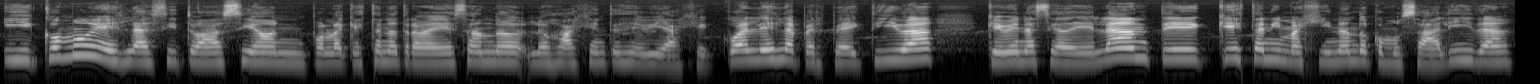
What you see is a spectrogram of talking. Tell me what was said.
¿Y cómo es la situación por la que están atravesando los agentes de viaje? ¿Cuál es la perspectiva que ven hacia adelante? ¿Qué están imaginando como salida?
